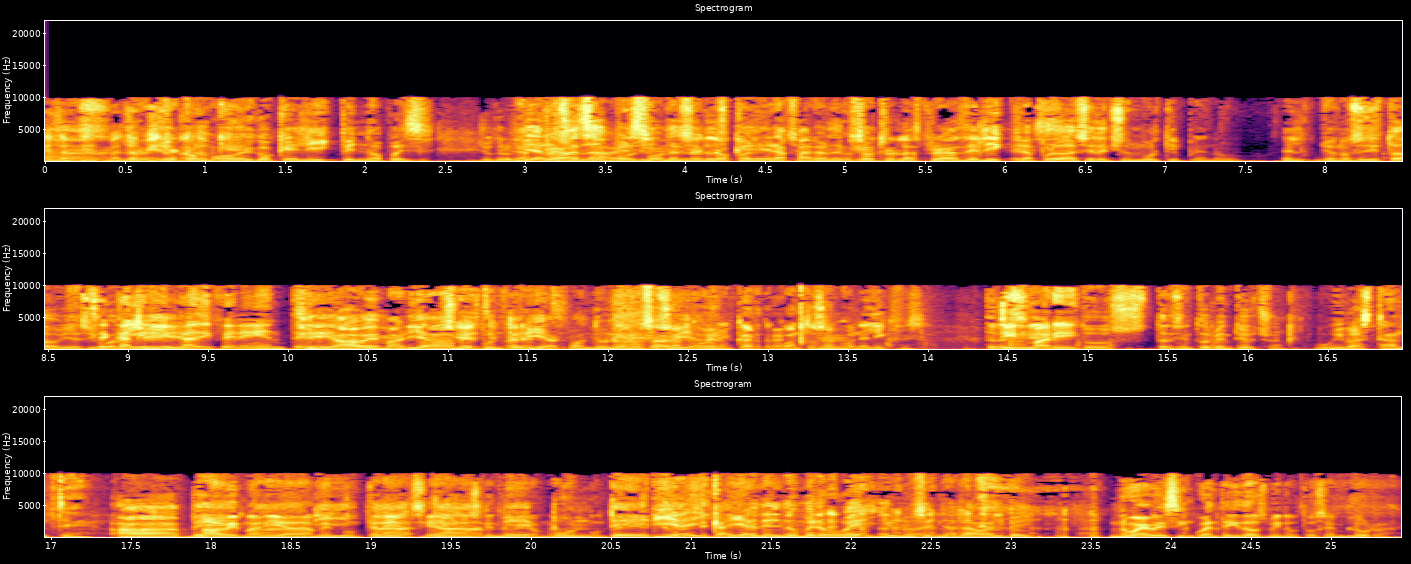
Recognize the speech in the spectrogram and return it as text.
es lo mismo, es lo yo es que mismo. como que- oigo que el ICFES, no, pues Yo creo que las ya no pruebas son las saber son lo que era ¿se para nosotros las pruebas del ICFES. Era prueba de selección múltiple, ¿no? El- yo no sé si todavía es Se igual. califica Sí. diferente. Sí, Ave María, Sí, dame es puntería, diferente. cuando uno no sabía. Ricardo, ¿cuánto sacó en el ICFES? Tin Mari. 328. Uy, bastante. Ave, Ave María, dame puntería. Sí, hay unos que dame mejor puntería puntería y caía en el número B y uno señalaba el B. 9.52 minutos en Blue Radio.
